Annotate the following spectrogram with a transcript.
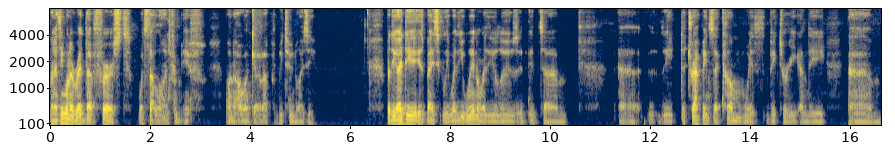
and I think when I read that first, what's that line from If? Oh no, I won't get it up. It'll be too noisy. But the idea is basically whether you win or whether you lose, it, it um, uh, the the trappings that come with victory and the um,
